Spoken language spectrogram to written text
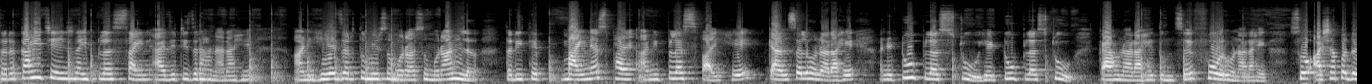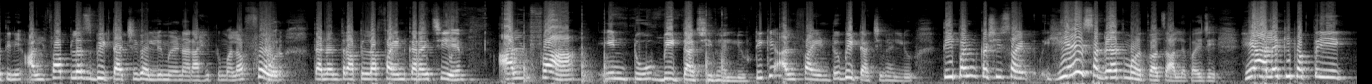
तर काही चेंज नाही plus sign as it is राहणार आहे. आणि हे जर तुम्ही समोरासमोर आणलं तर इथे मायनस फाय आणि प्लस फाय हे कॅन्सल होणार आहे. आणि टू प्लस टू हे टू प्लस टू काय होणार आहे? तुमचे फोर होणार आहे. सो अशा पद्धतीने अल्फा प्लस बीटाची व्हॅल्यू मिळणार आहे तुम्हाला फोर त्यानंतर आपल्याला फाईंड करायची आहे अल्फा इंटू बीटाची व्हॅल्यू ठीक आहे? अल्फा इंटू बीटाची व्हॅल्यू ती पण कशी हे सगळ्यात महत्वाचं आलं पाहिजे. हे आलं की फक्त एक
